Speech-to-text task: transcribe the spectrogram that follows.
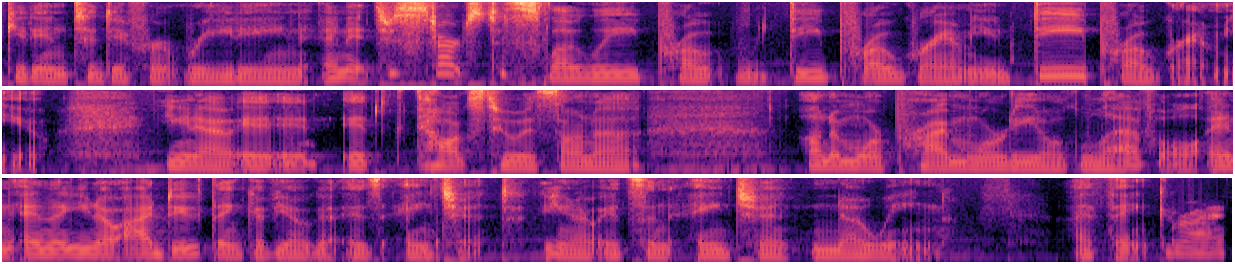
get into different reading. And it just starts to slowly pro- deprogram you deprogram you. You know it, it, it talks to us on a on a more primordial level. And and you know I do think of yoga as ancient. You know it's an ancient knowing I think. Right.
